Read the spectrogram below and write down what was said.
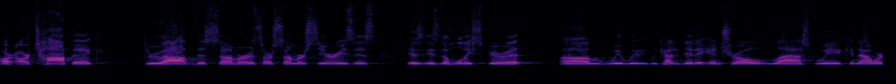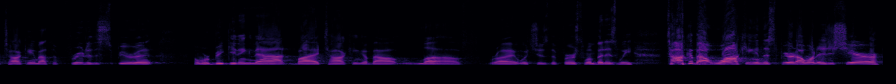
our, our topic throughout this summer. It's our summer series is, is, is the Holy Spirit. Um, we we, we kind of did an intro last week, and now we're talking about the fruit of the Spirit. And we're beginning that by talking about love, right, which is the first one. But as we talk about walking in the Spirit, I wanted to share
